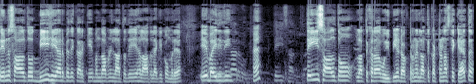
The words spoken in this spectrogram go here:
3 ਸਾਲ ਤੋਂ 20000 ਰੁਪਏ ਦੇ ਕਰਕੇ ਬੰਦਾ ਆਪਣੀ ਲੱਤ ਤੇ ਇਹ ਹਾਲਾਤ ਲੈ ਕੇ ਘੁੰਮ ਰਿਹਾ। ਇਹ ਬਾਈ ਜੀ ਦੀ ਹੈ? 23 ਸਾਲ 23 ਸਾਲ ਤੋਂ ਲੱਤ ਖਰਾਬ ਹੋਈ ਪਈ ਹੈ। ਡਾਕਟਰ ਨੇ ਲੱਤ ਕੱਟਣ ਵਾਸਤੇ ਕਹਿਤਾ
